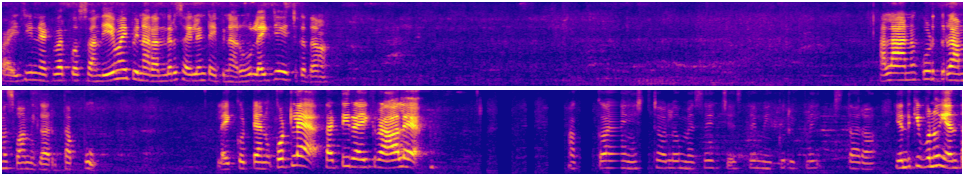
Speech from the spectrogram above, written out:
ఫైవ్ జీ నెట్వర్క్ వస్తుంది. ఏమైపోయినారు? అందరూ సైలెంట్ అయిపోయినారు. లైక్ చేయొచ్చు కదా. అలా అనకూడదు రామస్వామి గారు. తప్పు. లైక్ కొట్టాను. కొట్టలే థర్టీ రైక్ రాలే. అక్క ఇన్స్టాలో మెసేజ్ చేస్తే మీకు రిప్లై ఇస్తారా? ఎందుకు ఇవ్వను? ఎంత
